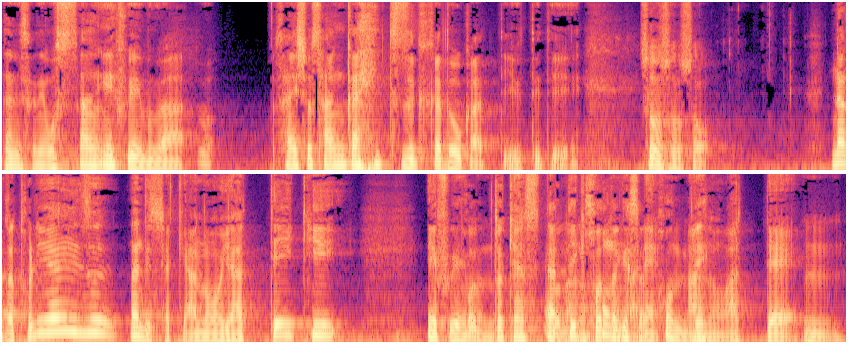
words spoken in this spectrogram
なんですかね、おっさん FM が、最初3回続くかどうかって言ってて、そうそうそう。なんかとりあえず、何でしたっけあの、やっていき、FM ポッドキャストのやっていきポッドキャスト、本ね。本がねあの、あって、うん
